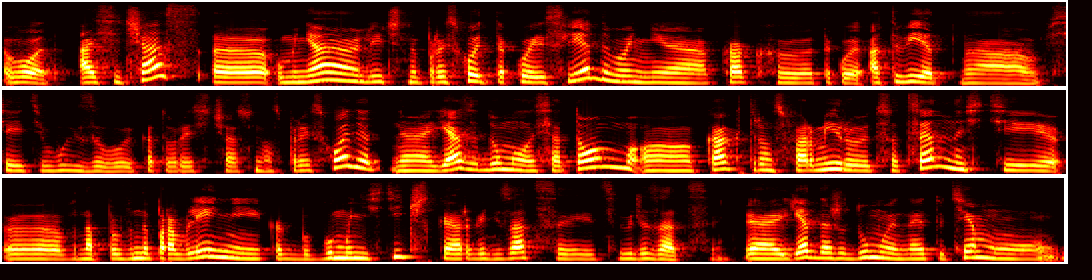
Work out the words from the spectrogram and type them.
Вот. А сейчас э, у меня лично происходит такое исследование, как э, такой ответ на все эти вызовы, которые сейчас у нас происходят. Э, я задумалась о том, э, как трансформируются ценности э, в, нап- в направлении как бы гуманистической организации цивилизации. Э, я даже думаю на эту тему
